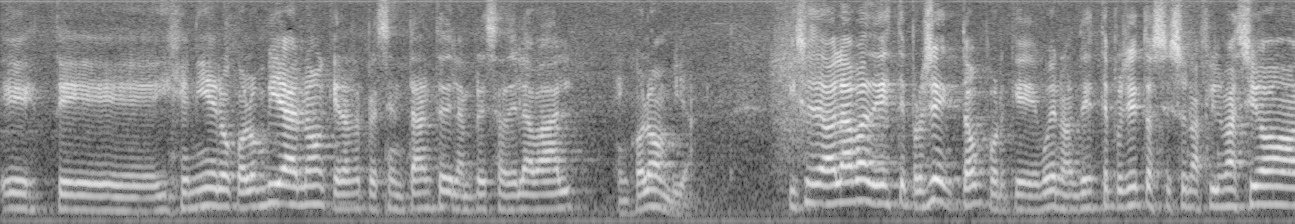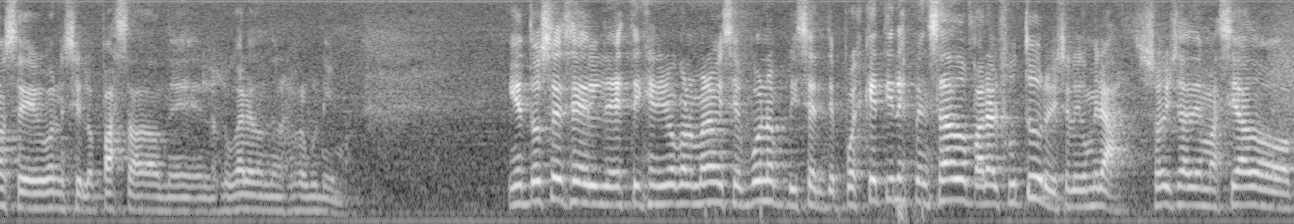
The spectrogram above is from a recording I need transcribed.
este, ingeniero colombiano que era representante de la empresa de Laval en Colombia. Y se hablaba de este proyecto, porque bueno, de este proyecto se hizo una filmación, se, bueno, se lo pasa donde, en los lugares donde nos reunimos. Y entonces el, este ingeniero colombiano me dice, bueno, Vicente, pues ¿qué tienes pensado para el futuro? Y yo le digo, mira, soy ya demasiado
